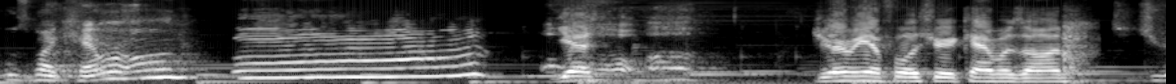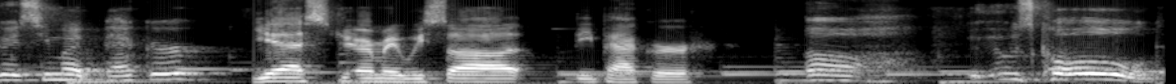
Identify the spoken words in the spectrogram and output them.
Was my camera on? Yes. Oh, oh. Jeremy, I'm full sure your camera's on. did you guys see my pecker? Yes, Jeremy, we saw the Packer. Oh, it was cold.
